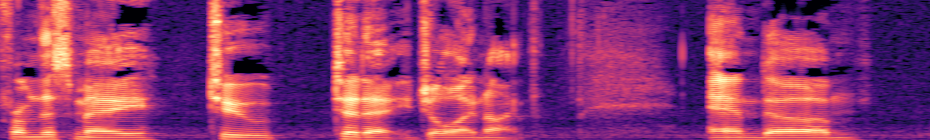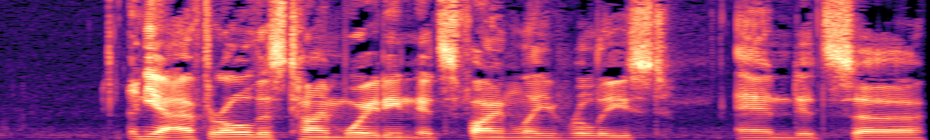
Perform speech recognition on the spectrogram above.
from this May to today, July 9th. And um and yeah, after all this time waiting, it's finally released and it's uh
